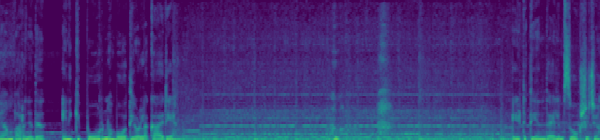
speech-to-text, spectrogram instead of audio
ഞാൻ പറഞ്ഞത് എനിക്ക് പൂർണ ബോധ്യമുള്ള കാര്യം. ഏട്ടത്തി എന്തായാലും സൂക്ഷിച്ചോ.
